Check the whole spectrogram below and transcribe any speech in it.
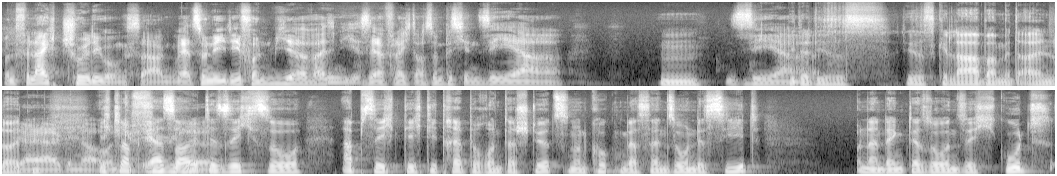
Und vielleicht Entschuldigung sagen. Wäre jetzt so eine Idee von mir, weiß ich nicht, ist ja vielleicht auch so ein bisschen sehr, sehr. Wieder dieses, dieses Gelaber mit allen Leuten. Ja, ja, genau. Ich glaube, er sollte sich so absichtlich die Treppe runterstürzen und gucken, dass sein Sohn das sieht. Und dann denkt der Sohn sich, gut,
